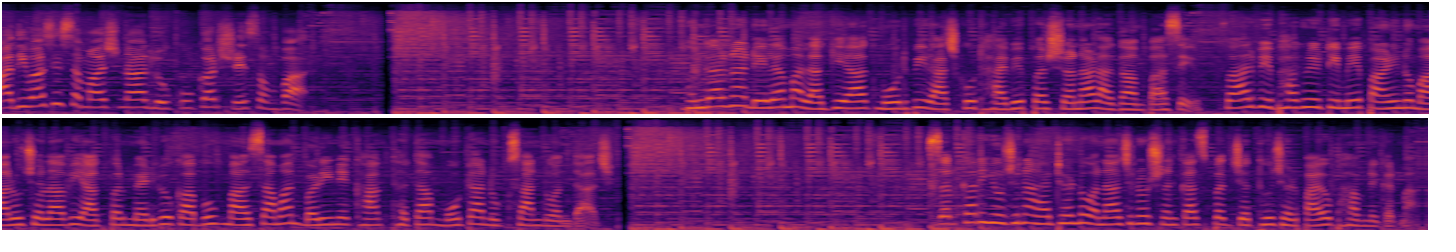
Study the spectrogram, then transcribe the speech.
આદિવાસી સમાજના લોકો કરશે સંવાદ. ભંગારના ડેલામાં લાગી આગ મોરબી રાજકોટ હાઈવે પર શનાળા ગામ પાસે. ફાયર વિભાગની ટીમે પાણીનો મારો ચલાવી આગ પર મેળવ્યો કાબુ, માલસામાન બળીને ખાક થતા મોટા નુકસાનનો અંદાજ. સરકારી યોજના હેઠળનો અનાજનો શંકાસ્પદ જથ્થો ઝડપાયો ભાવનગરમાં.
